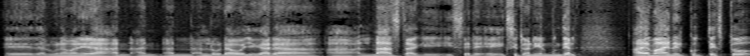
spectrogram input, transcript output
de alguna manera han, logrado llegar al Nasdaq y, ser éxito a nivel mundial. Además, en el contexto,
